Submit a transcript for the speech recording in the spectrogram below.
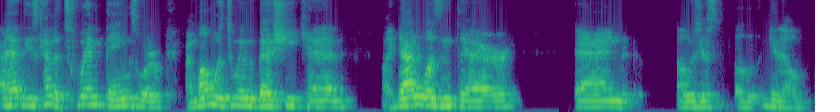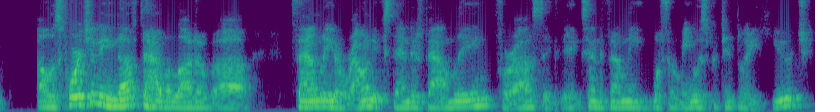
I had these kind of twin things where my mom was doing the best she can, my dad wasn't there, and I was just uh, you know I was fortunate enough to have a lot of uh family around, extended family for us, extended family well, for me was particularly huge.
